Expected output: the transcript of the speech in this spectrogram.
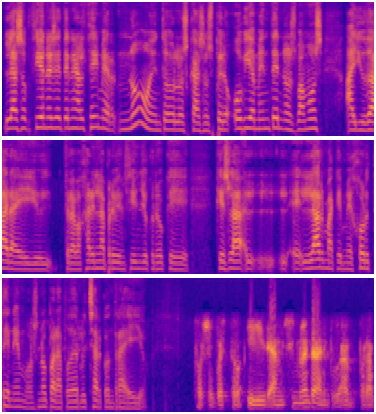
las opciones de tener Alzheimer, no en todos los casos, pero obviamente nos vamos ayudar a ello y trabajar en la prevención yo creo que, que es la, el arma que mejor tenemos ¿no? para poder luchar contra ello. Por supuesto. Y simplemente por,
